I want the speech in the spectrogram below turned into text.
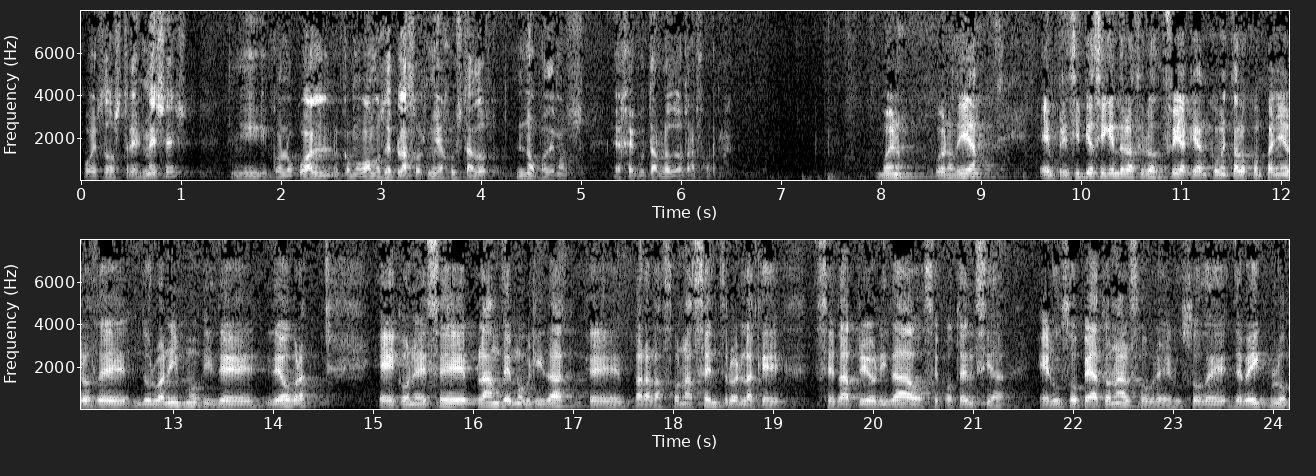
pues dos, tres meses, y con lo cual, como vamos de plazos muy ajustados, no podemos ejecutarlo de otra forma. Bueno, buenos días. En principio, siguiendo la filosofía que han comentado los compañeros de, urbanismo y de obra, eh, con ese plan de movilidad eh, para la zona centro en la que se da prioridad o se potencia el uso peatonal sobre el uso de, vehículos,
